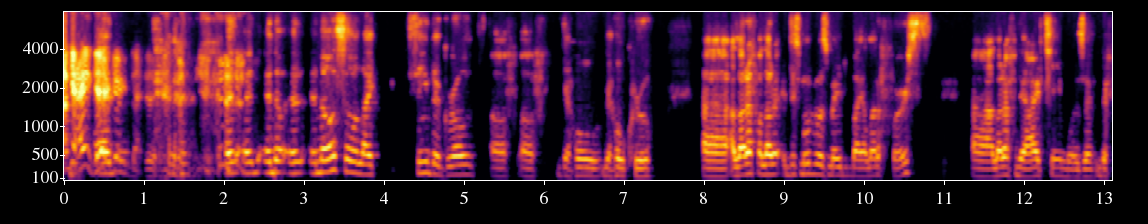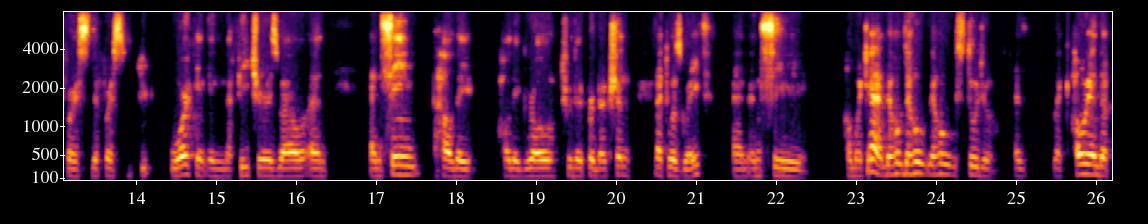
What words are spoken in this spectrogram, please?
Okay, okay, and, and, and, and, and also like seeing the growth of, of the whole the whole crew. Uh, a lot of a lot of this movie was made by a lot of firsts. Uh, a lot of the art team was uh, the first the first working in the feature as well, and and seeing how they how they grow through their production that was great, and and see how much yeah the whole the whole the whole studio has like how we end up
